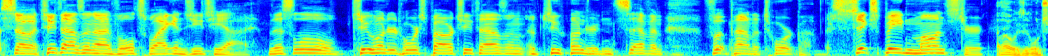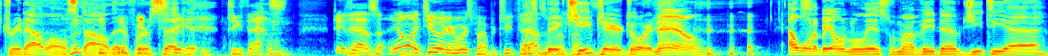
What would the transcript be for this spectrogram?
So a 2009 Volkswagen GTI. This little 200 horsepower, 2000 or 207 foot pound of torque, six speed monster. I thought he was going straight outlaw style there for a second. 2000, 2000, only 200 horsepower, but 2000. That's big chief territory now. I want to be on the list with my VW GTI.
